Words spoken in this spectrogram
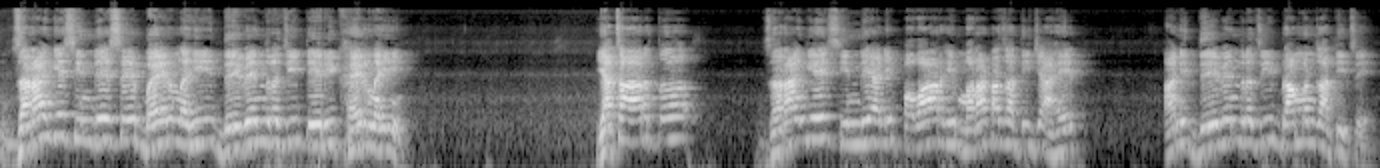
जरांगे शिंदे से बैर नाही देवेंद्रजी तेरी खैर नाही. याचा अर्थ जरांगे शिंदे आणि पवार हे मराठा जातीचे आहेत आणि देवेंद्रजी ब्राह्मण जातीचे.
